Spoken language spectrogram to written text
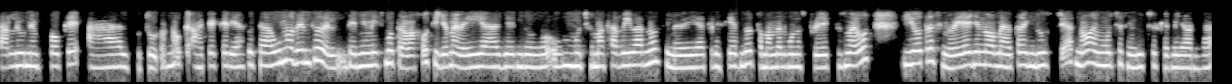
darle un enfoque al futuro, ¿no? A qué querías. O sea, uno dentro del, de mi mismo trabajo, si yo me veía yendo mucho más arriba, ¿no? Si me veía creciendo, tomando algunos proyectos nuevos, y otra si me veía yendo a otra industria, ¿no? Hay muchas industrias que me llaman la,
